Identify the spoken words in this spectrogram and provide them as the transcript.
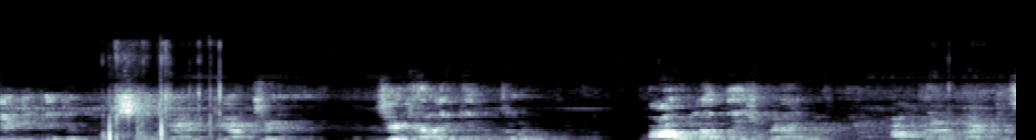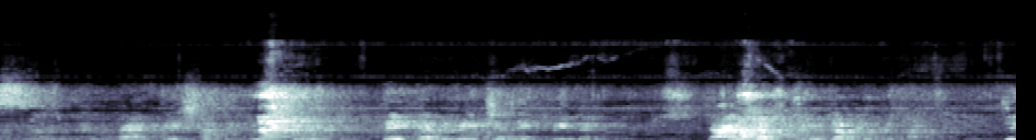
ডেডিকেটেড পার্সোনাল গ্যারান্টি আছে, যেখানে কিন্তু বাংলাদেশ ব্যাংক আপনার কয়েকটা পার্টিসিপেন্ট ব্যাংকের সাথে কিন্তু they can reach an agreement child of team টিমটা হতে পারে যে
